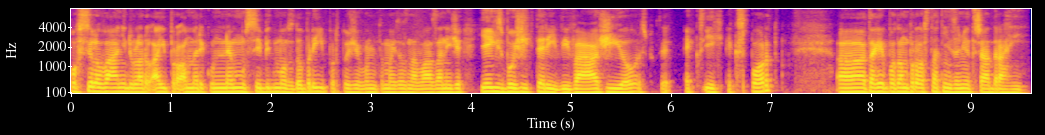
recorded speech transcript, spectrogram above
posilování dolaru a i pro Ameriku nemusí být moc dobrý, protože oni to mají zase navázaný, že jejich zboží, který vyváží, jo, respektive ex, jejich export, uh, tak je potom pro ostatní země třeba drahý.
